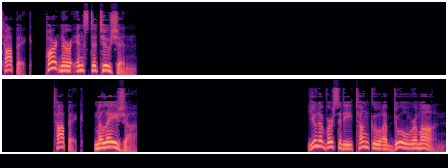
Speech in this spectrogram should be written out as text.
Topic. Partner institution. Topic. Malaysia. University Tunku Abdul Rahman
